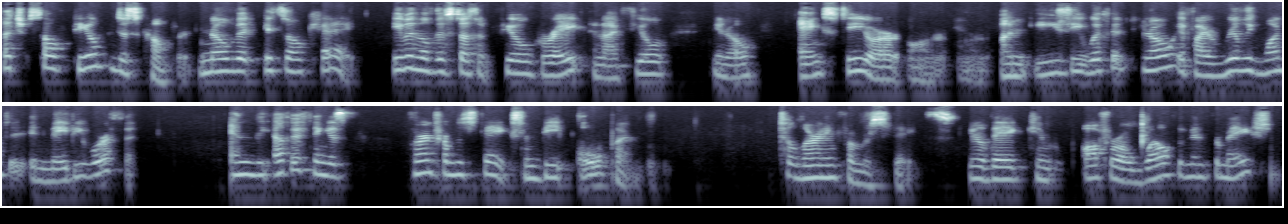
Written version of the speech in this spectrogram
let yourself feel the discomfort. Know that it's okay. Even though this doesn't feel great and I feel, you know, angsty or, or, or uneasy with it, you know, if I really want it, it may be worth it. And the other thing is learn from mistakes and be open to learning from mistakes. You know, they can offer a wealth of information.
